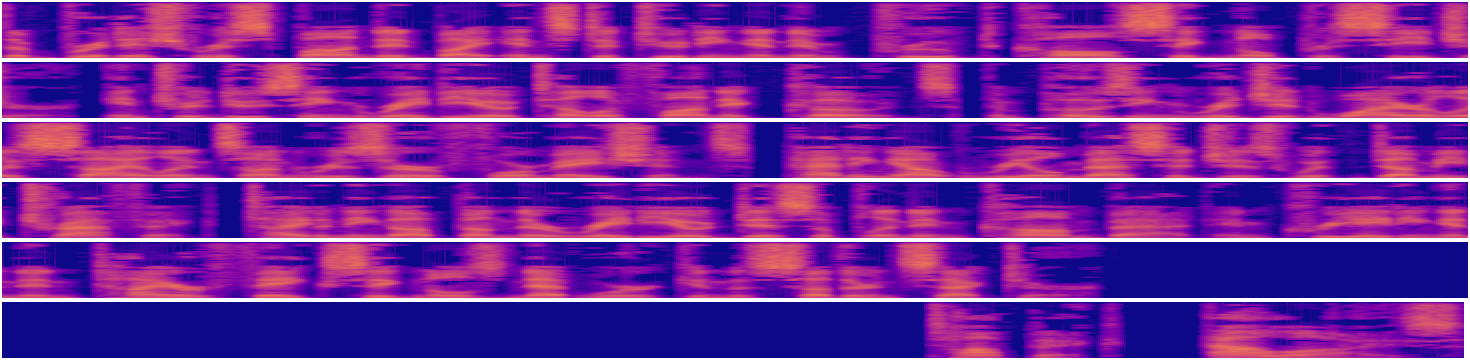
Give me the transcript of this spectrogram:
The British responded by instituting an improved call signal procedure, introducing radio-telephonic codes, imposing rigid wireless silence on reserve formations, padding out real messages with dummy traffic, tightening up on their radio discipline in combat and creating an entire fake signals network in the southern sector. Allies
